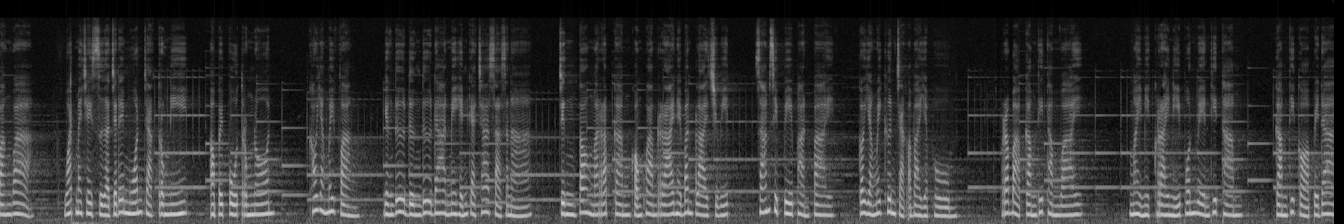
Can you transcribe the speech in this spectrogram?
ฟังว่า วัดไม่ใช่เสือจะได้ม้วนจากตรงนี้ เอาไปปูตรงโน้น เขายังไม่ฟัง ยังดื้อดึงดื้อด้านไม่เห็นแก่ชาติศาสนา จึงต้องมารับกรรมของความร้ายในบ้านปลายชีวิต 30 ปีผ่านไป ก็ยังไม่ขึ้นจากอบายภูมิ เพราะบาปกรรมที่ทำไว้ ไม่มีใครหนีพ้นเวรที่ทำกรรมที่ก่อไปได้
